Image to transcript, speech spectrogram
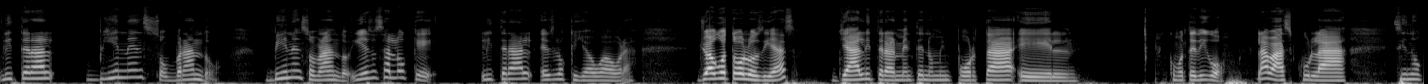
literal vienen sobrando, vienen sobrando. Y eso es algo que literal es lo que yo hago ahora. Yo hago todos los días, ya literalmente no me importa el, como te digo, la báscula, sino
